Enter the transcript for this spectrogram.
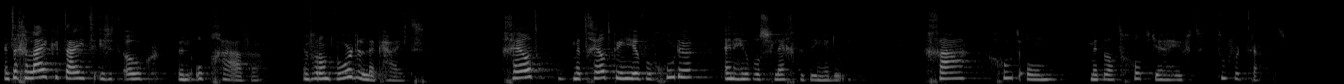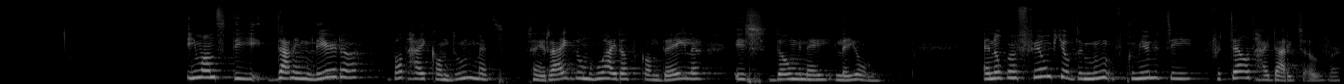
En tegelijkertijd is het ook een opgave, een verantwoordelijkheid. Geld, met geld kun je heel veel goede en heel veel slechte dingen doen. Ga goed om met wat God je heeft toevertrouwd. Iemand die daarin leerde wat hij kan doen met zijn rijkdom, hoe hij dat kan delen, is dominee Leon. En op een filmpje op de community vertelt hij daar iets over.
